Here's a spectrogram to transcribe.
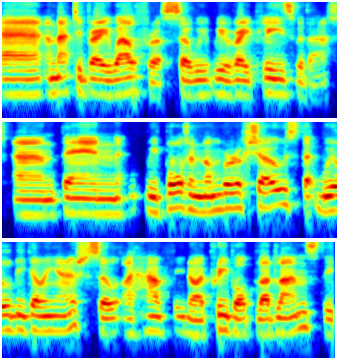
uh, and that did very well for us. So we, we were very pleased with that. And then we've bought a number of shows that will be going out. So I have, you know, I pre-bought Bloodlands, the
